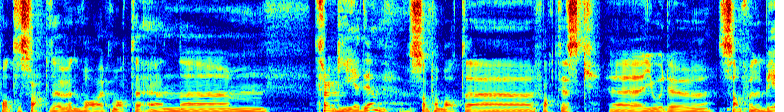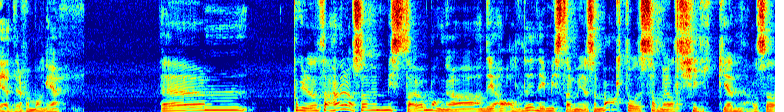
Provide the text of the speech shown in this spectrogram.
på en måte svartedauden var på en måte en eh, tragedien som på en måte faktisk uh, gjorde samfunnet bedre for mange. Um, på grunn av dette her, altså, mista jo mange av de adelige De mistet mye som makt, og det samme gjaldt kirken. Altså,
